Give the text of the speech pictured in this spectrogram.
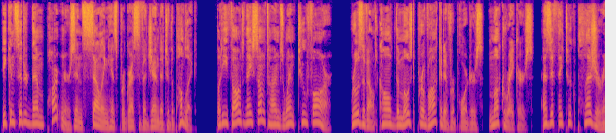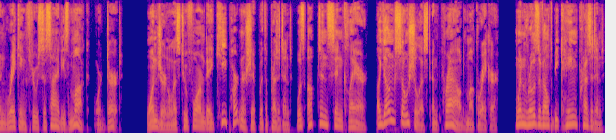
He considered them partners in selling his progressive agenda to the public, but he thought they sometimes went too far. Roosevelt called the most provocative reporters muckrakers, as if they took pleasure in raking through society's muck or dirt. One journalist who formed a key partnership with the president was Upton Sinclair, a young socialist and proud muckraker. When Roosevelt became president,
